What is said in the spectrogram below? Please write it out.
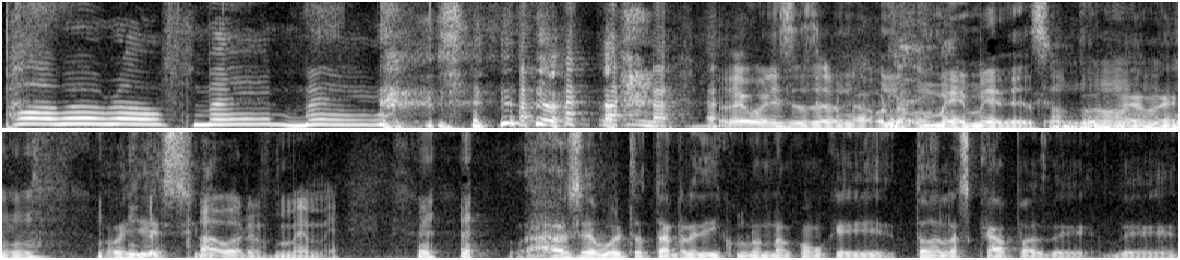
power of meme. Estaría buenísimo hacer una- una- un meme de eso, ¿no? Un meme. Oye, The sí. Power of meme. Ah, se ha vuelto tan ridículo, ¿no? Como que todas las capas de, de-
